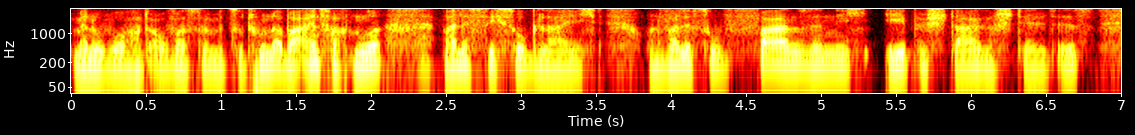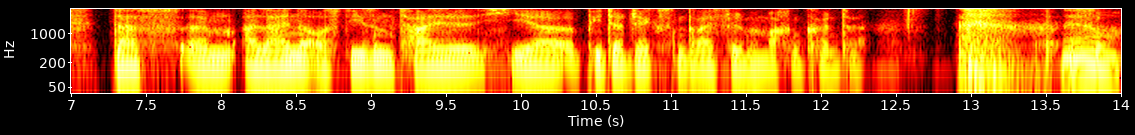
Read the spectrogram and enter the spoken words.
Manowar hat auch was damit zu tun, aber einfach nur, weil es sich so gleicht und weil es so wahnsinnig episch dargestellt ist, dass ähm, alleine aus diesem Teil hier Peter Jackson drei Filme machen könnte. ja. Ist so,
